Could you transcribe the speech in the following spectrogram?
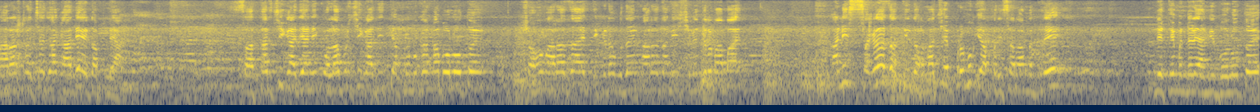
महाराष्ट्राच्या ज्या गाद्या आहेत आपल्या सातारची गादी आणि कोल्हापूरची गादी त्या प्रमुखांना बोलवतो आहे शाहू महाराज आहेत तिकडं उदयन महाराज आणि शिवेंद्र बाबा आहेत. आणि सगळ्या जाती धर्माचे प्रमुख या परिसरामधले नेते मंडळी आम्ही आहे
